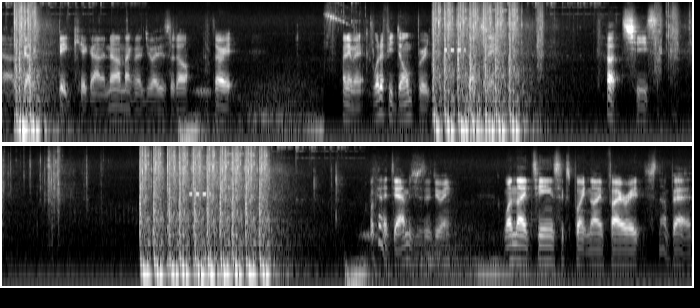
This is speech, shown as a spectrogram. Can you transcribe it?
Oh, it's got a big kick on it. No, I'm not gonna enjoy this at all. Sorry. Wait a minute. What if you don't don't sing? Oh, jeez. What kind of damage is it doing? 119, 6.9 fire rate. It's not bad.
